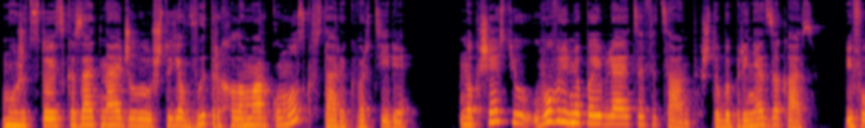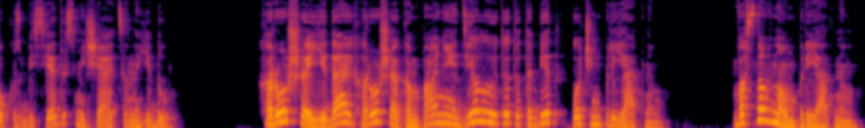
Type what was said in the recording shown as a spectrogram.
Может, стоит сказать Найджелу, что я вытрахала Марку мозг в старой квартире? Но, к счастью, вовремя появляется официант, чтобы принять заказ, и фокус беседы смещается на еду. Хорошая еда и хорошая компания делают этот обед очень приятным. В основном приятным.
